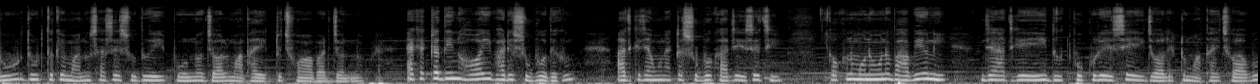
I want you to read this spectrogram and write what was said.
দূর দূর থেকে মানুষ আসে শুধু এই পূর্ণ জল মাথায় একটু ছোঁয়াবার জন্য। এক একটা দিন হয় ভারী শুভ, দেখুন। আজকে যেমন একটা শুভ কাজে এসেছি, কখনো মনে মনে ভাবিও নি যে আজকে এই দুধ পুকুরে এসে এই জল একটু মাথায় ছোঁয়াবো।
